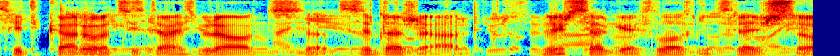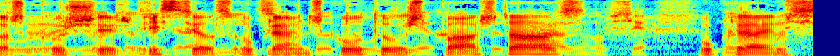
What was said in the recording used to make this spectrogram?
Citi karo, citi aizbrauc, tas ir dažādi. Nu, ir Sergejs Lozņits, režisors, kurš ir izcils Ukraiņas kultūras pārstāvis, Ukraiņas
